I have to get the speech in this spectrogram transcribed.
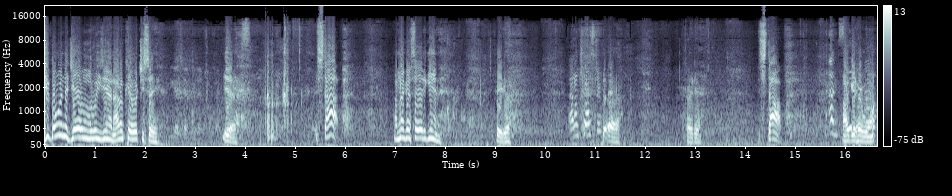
You're going to jail in Louisiana. I don't care what you say. You guys have credentials. Yeah. Yes. Stop. I'm not going to say it again. Here you go. I don't trust her. Uh, right here. Stop. I'm I'll get her warrant.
